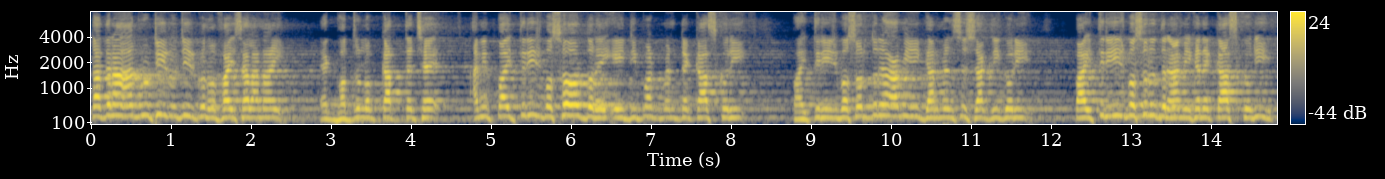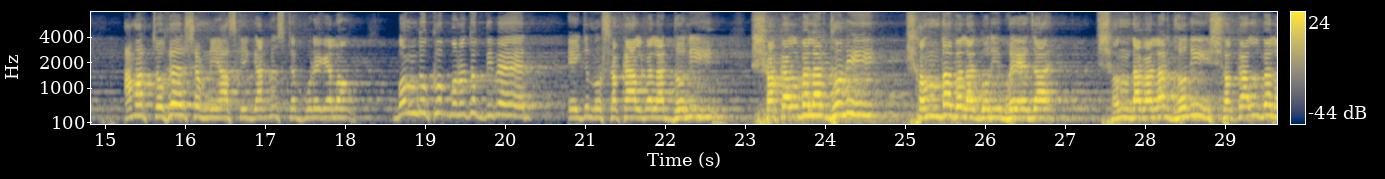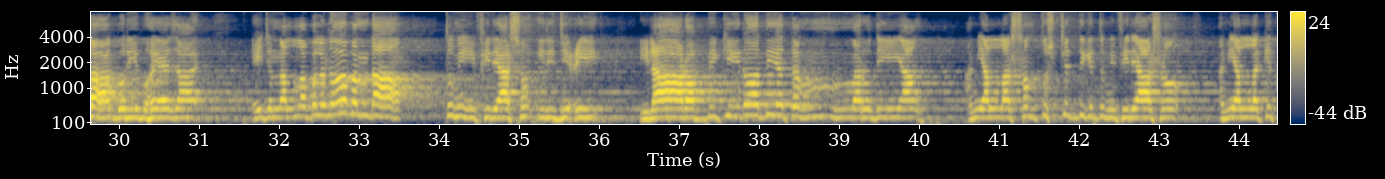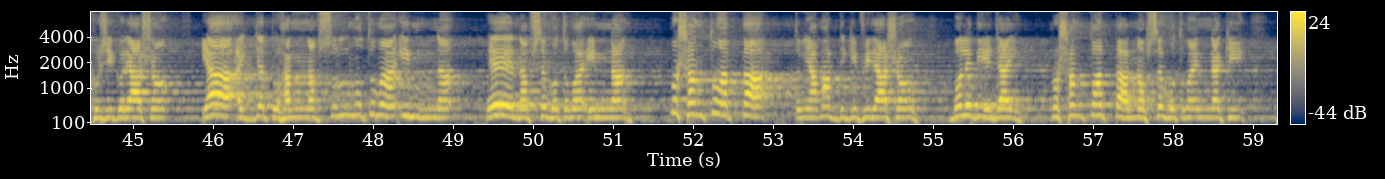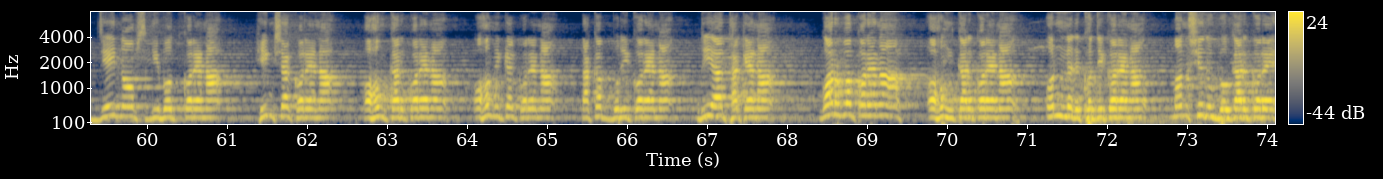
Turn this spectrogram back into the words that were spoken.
তাদের আর রুটি রুজির কোনো ফাইসালা নাই। এক ভদ্রলোক কাঁদতেছে, আমি পঁয়ত্রিশ বছর ধরে এই ডিপার্টমেন্টে কাজ করি, পঁয়ত্রিশ বছর ধরে আমি গার্মেন্টসে চাকরি করি পঁয়ত্রিশ বছর ধরে আমি এখানে কাজ করি। আমার চোখের সামনে আজকে গার্মেন্টসটা পড়ে গেল। বন্ধু খুব মনোযোগ দিবেন। এই জন্য সকালবেলার ধ্বনি সকালবেলার ধ্বনি, সন্ধ্যাবেলা গরিব হয়ে যায়। সন্ধ্যাবেলার ধ্বনি, সকালবেলা গরিব হয়ে যায়। এই জন্য আল্লাহ বলেন, ও বান্দা, তুমি ফিরে আসো ইরজিই ইলা রব্বিকি রাদিয়াতাম মারদিয়া। আমি আল্লাহর সন্তুষ্টির দিকে তুমি ফিরে আসো। আমি আল্লাহকে খুশি করে আসো। ইয়া আইয়াতুহান নাফসুল মুতমা ইন্না হে নাফসে মুতমা ইন্না প্রশান্ত আত্মা, তুমি আমার দিকে ফিরে আসো। বলে দিয়ে যাই, প্রশান্ত আত্মা নফসে মুতমাইন্না কি? যেই নফস গিবোধ করে না, হিংসা করে না, অহংকার করে না, অহমিকা করে না, তাকাব্বরি করে না, রিয়া থাকে না, গর্ব করে না অহংকার করে না, অন্যের ক্ষতি করে না, মানুষের উপকার করে।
